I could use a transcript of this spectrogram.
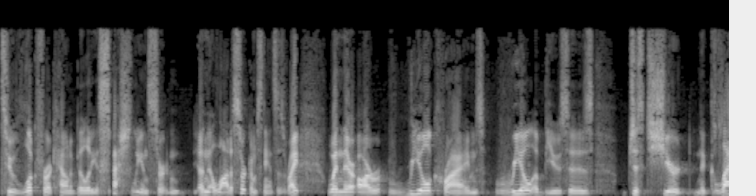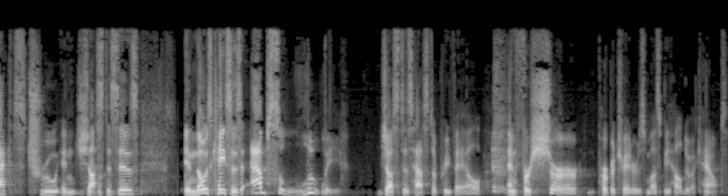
to look for accountability, especially in certain, in a lot of circumstances, right? When there are real crimes, real abuses, just sheer neglect, true injustices. In those cases, absolutely justice has to prevail, and for sure, perpetrators must be held to account.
